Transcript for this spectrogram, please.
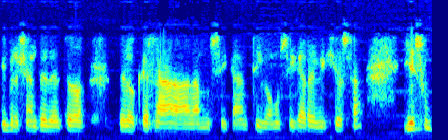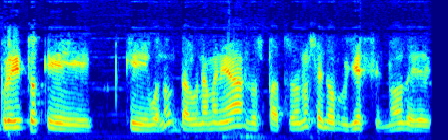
impresionante de todo de lo que es la, música antigua, música religiosa. Y es un proyecto que, que, bueno, de alguna manera los patronos se enorgullecen, ¿no? De,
